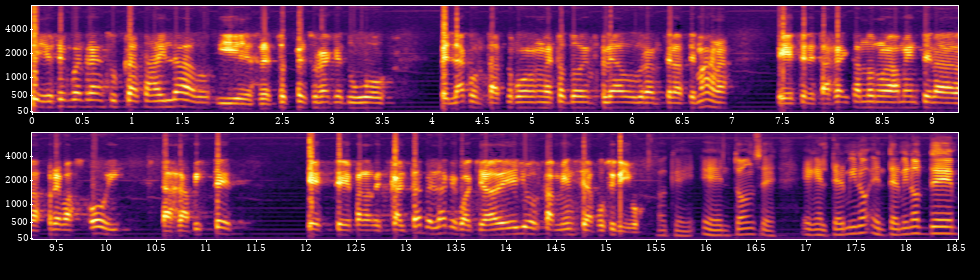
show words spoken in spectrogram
Sí, ellos se encuentran en sus casas aislados y el resto es personal que tuvo verdad contacto con estos dos empleados durante la semana. Eh, se le está realizando nuevamente la- las pruebas hoy, las rapid test, este, para descartar verdad que cualquiera de ellos también sea positivo. Ok. entonces, en el término, en términos de,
